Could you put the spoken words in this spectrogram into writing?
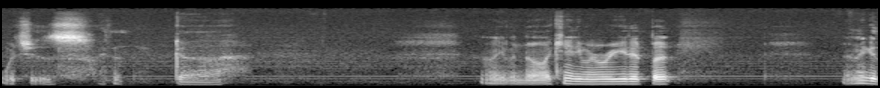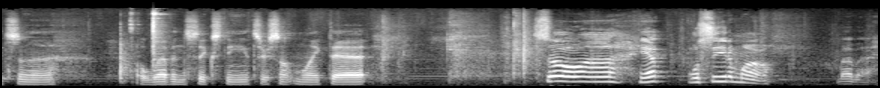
which is I think uh, I don't even know I can't even read it but I think it's uh, 11 sixteenths or something like that. So uh, yep we'll see you tomorrow. Bye bye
